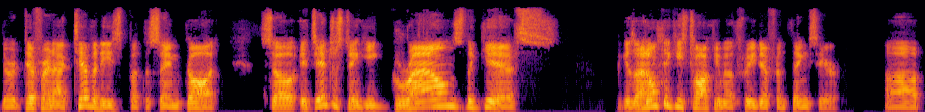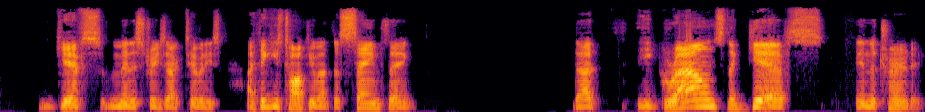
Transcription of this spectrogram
There are different activities, but the same God. So it's interesting. He grounds the gifts because I don't think he's talking about three different things here uh, gifts, ministries, activities. I think he's talking about the same thing that he grounds the gifts in the Trinity.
